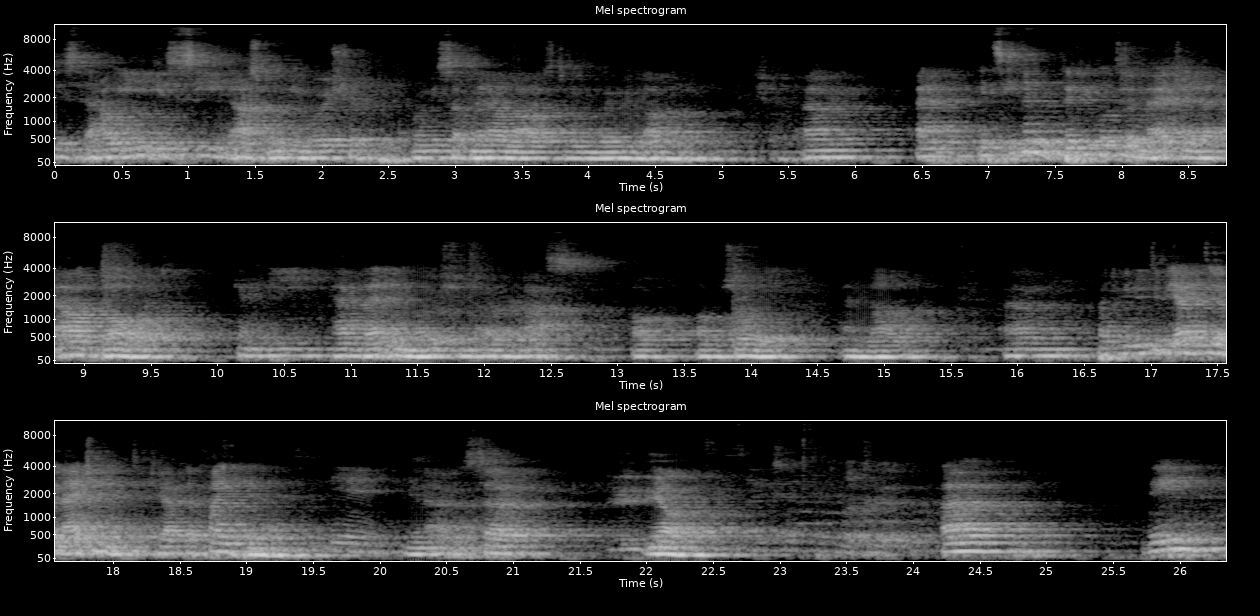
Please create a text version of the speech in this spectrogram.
is, how He is seeing us when we worship, when we submit our lives to Him, when we love Him. Um, and it's even difficult to imagine that our God can be have that emotion over us of, of joy and love. Um, but we need to be able to imagine it, to have the faith in it, Yeah. you know. So, yeah. Um, then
